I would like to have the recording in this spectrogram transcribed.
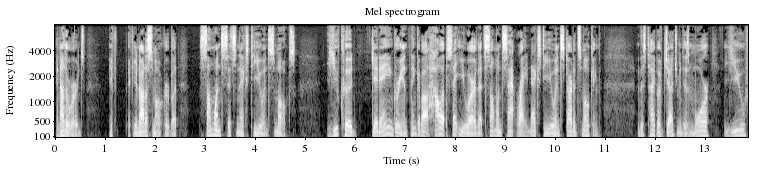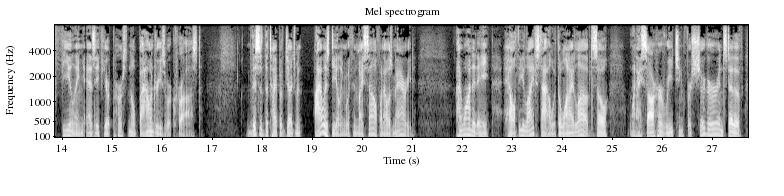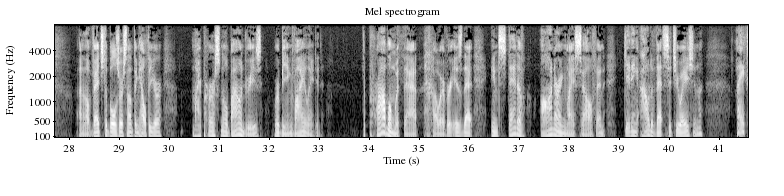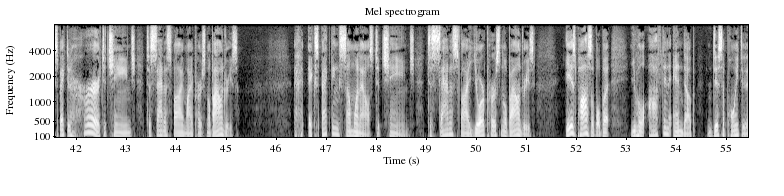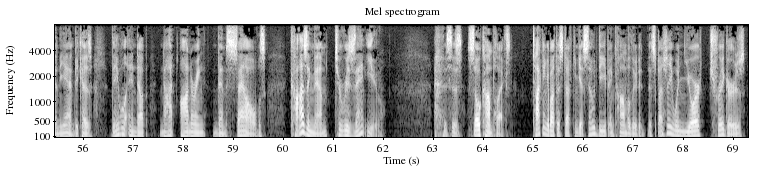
In other words, if, if you're not a smoker, but someone sits next to you and smokes, you could get angry and think about how upset you are that someone sat right next to you and started smoking. This type of judgment is more you feeling as if your personal boundaries were crossed. This is the type of judgment I was dealing with in myself when I was married. I wanted a healthy lifestyle with the one I loved, so when I saw her reaching for sugar instead of, I don't know, vegetables or something healthier, my personal boundaries were being violated. The problem with that, however, is that instead of honoring myself and getting out of that situation, I expected her to change to satisfy my personal boundaries. expecting someone else to change to satisfy your personal boundaries is possible, but you will often end up disappointed in the end because they will end up not honoring themselves, causing them to resent you. This is so complex. Talking about this stuff can get so deep and convoluted, especially when your triggers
